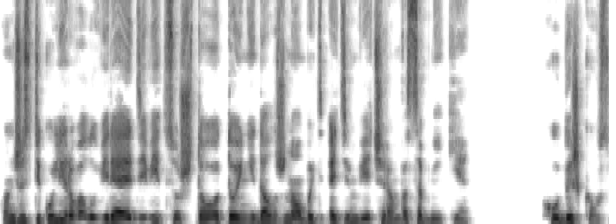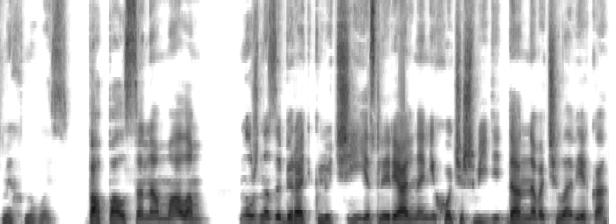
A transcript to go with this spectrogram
Он жестикулировал, уверяя девицу, что той не должно быть этим вечером в особняке. Худышка усмехнулась. Попался на малом. Нужно забирать ключи, если реально не хочешь видеть данного человека.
